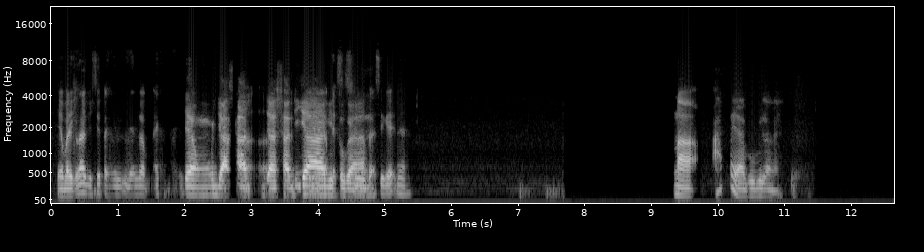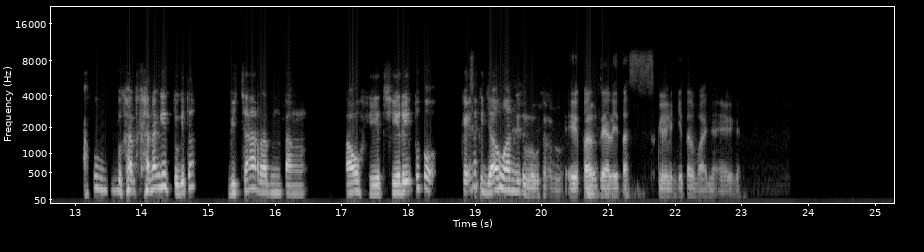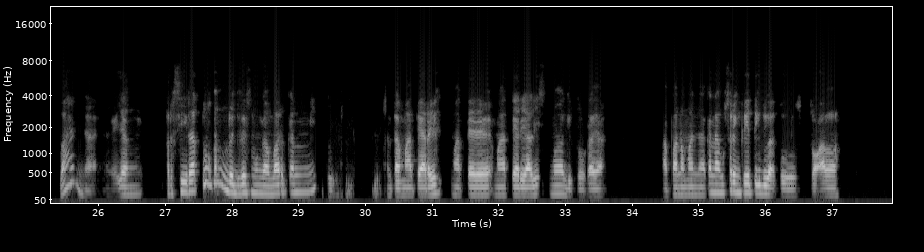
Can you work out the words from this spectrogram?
Ya balik lagi sih pengen dianggap eh, yang jasa eh, jasa pengen dia dianggap gitu kan juga sih kayaknya. Nah apa ya aku bilangnya aku kadang gitu kita bicara tentang tauhid syirik itu kok kayaknya kejauhan gitu loh aku. Eh, padahal realitas sekeliling kita banyak ya kan? Banyak. Yang tersirat tuh kan udah jelas menggambarkan itu. Tentang materi materi materialisme gitu kayak apa namanya kan aku sering kritik juga tuh soal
